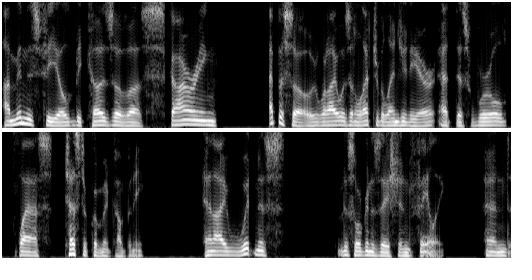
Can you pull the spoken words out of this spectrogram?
I'm in this field because of a scarring episode when I was an electrical engineer at this world class test equipment company. And I witnessed this organization failing. And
